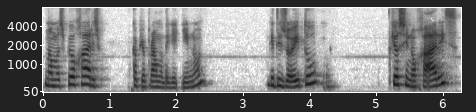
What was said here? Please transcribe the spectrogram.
να μας πει ο Χάρης κάποια πράγματα για εκείνον, για τη ζωή του, ποιος είναι ο Χάρης,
